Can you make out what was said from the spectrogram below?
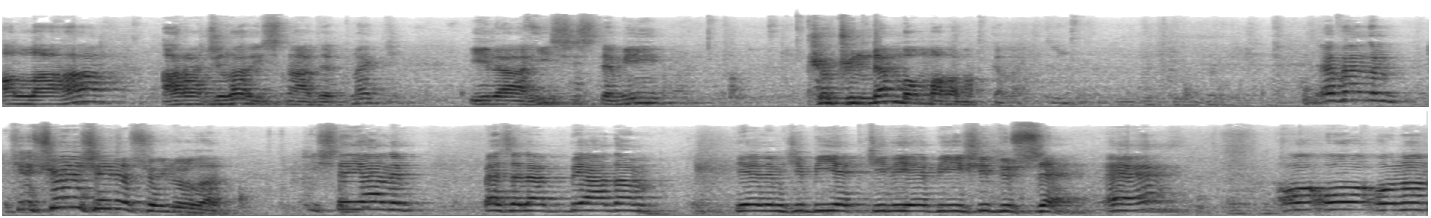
Allah'a aracılar isnat etmek, ilahi sistemi kökünden bombalamak demektir. Efendim şöyle şeyler söylüyorlar. İşte yani mesela bir adam diyelim ki bir yetkiliye bir işi düşse e o, o onun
